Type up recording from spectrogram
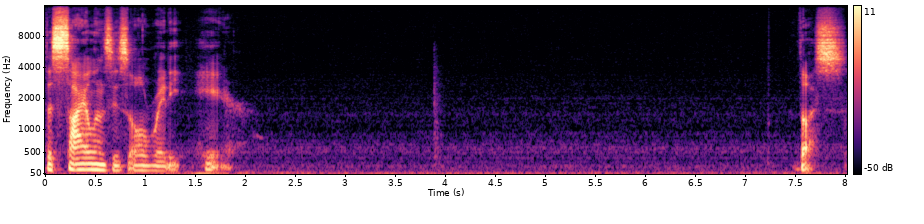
The silence is already here. Thus,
